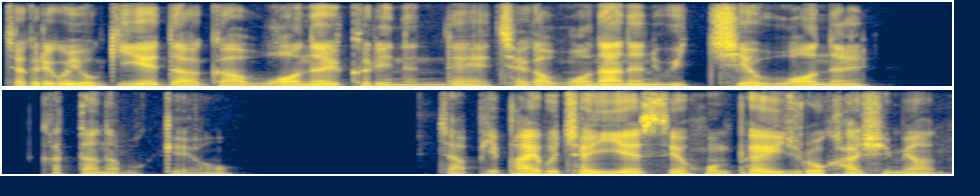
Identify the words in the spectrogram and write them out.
자, 그리고 여기에다가 원을 그리는데 제가 원하는 위치에 원을 갖다 놔 볼게요 자, p5.js의 홈페이지로 가시면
